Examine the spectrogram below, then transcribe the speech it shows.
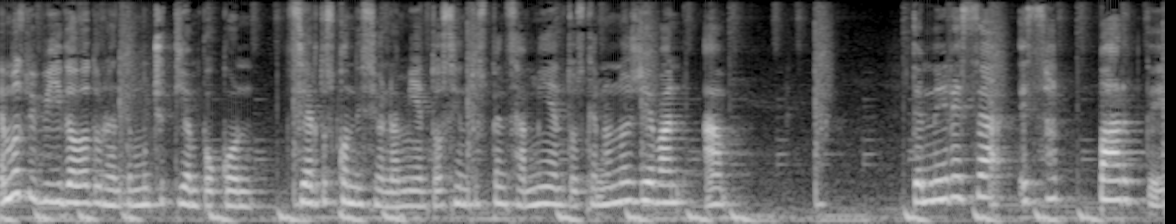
Hemos vivido durante mucho tiempo con ciertos condicionamientos, ciertos pensamientos que no nos llevan a tener esa, esa parte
